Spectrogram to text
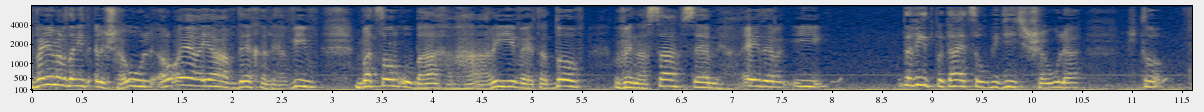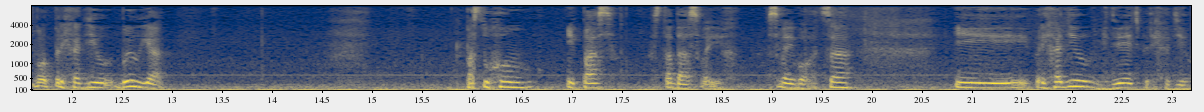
ויאמר דוד אל שאול, רואה היה עבדיך לאביו, בצאן ובאח הארי ואת הדוב, ונשא שא מהעדר. И Давид пытается убедить Шауля, что вот приходил, был я пастухом и пас стада своих, своего отца, и приходил медведь, приходил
